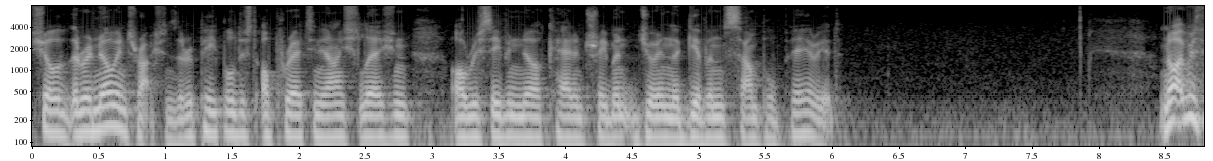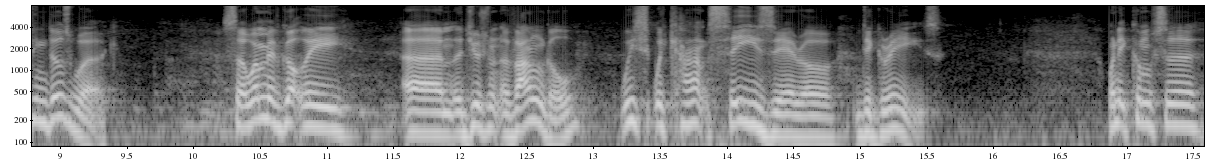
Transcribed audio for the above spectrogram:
show that there are no interactions. There are people just operating in isolation or receiving no care and treatment during the given sample period. Not everything does work. So when we've got the, um, the judgment of angle, we, we can't see zero degrees. When it comes to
